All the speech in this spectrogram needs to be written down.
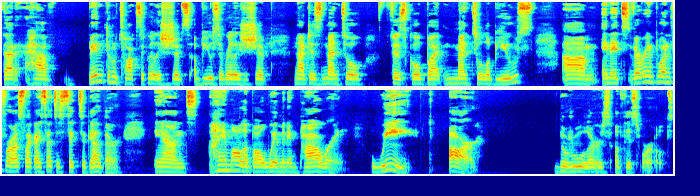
that have been through toxic relationships, abusive relationship, not just mental, physical, but mental abuse. Um, and it's very important for us, like I said, to stick together. And I'm all about women empowering. We are the rulers of this world.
